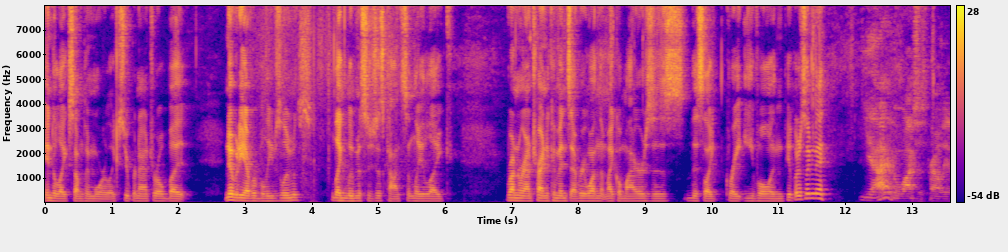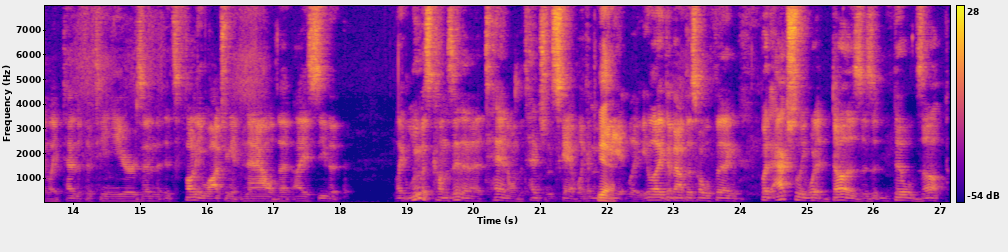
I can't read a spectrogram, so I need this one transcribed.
into like something more like supernatural. But nobody ever believes Loomis. Like Loomis is just constantly like running around trying to convince everyone that Michael Myers is this like great evil, and people are just like. Yeah, I haven't watched this probably in like 10 to 15 years, and it's funny watching it now that I see that, like, Loomis comes in at a 10 on the tension scale, like, Yeah. immediately, like, about this whole thing. But actually, what it does is it builds up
